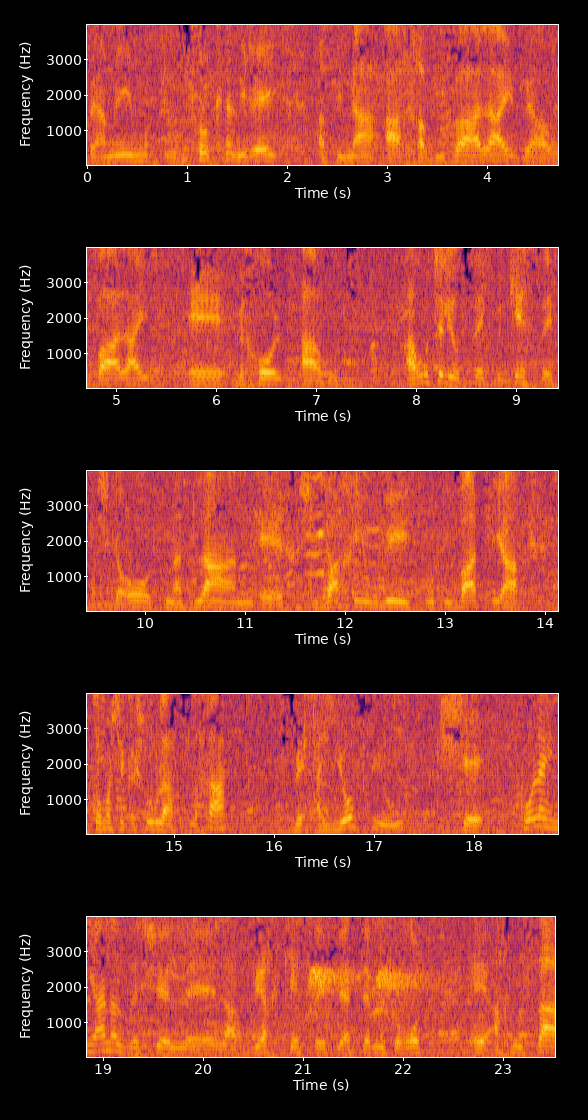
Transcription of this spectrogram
פעמים, זו כנראה הפינה החביבה עליי והאהובה עליי אה, בכל הערוץ. הערוץ שלי עוסק בכסף, השקעות, נדל"ן, אה, חשיבה חיובית, מוטיבציה, כל מה שקשור להצלחה, והיופי הוא שכל העניין הזה של אה, להרוויח כסף, לייצר מקורות אה, הכנסה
